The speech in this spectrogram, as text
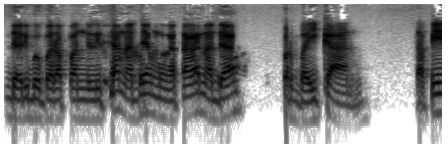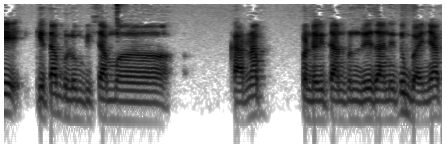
dari beberapa penelitian ada yang mengatakan ada perbaikan. Tapi kita belum bisa me, karena penelitian-penelitian itu banyak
